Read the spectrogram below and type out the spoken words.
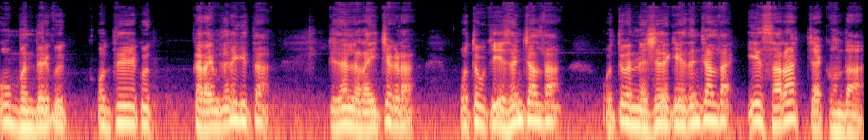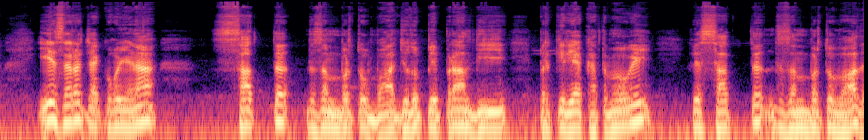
ਉਹ ਬੰਦੇ ਕੋਈ ਉੱਥੇ ਕੋਈ ਕ੍ਰਾਈਮ ਤਾਂ ਨਹੀਂ ਕੀਤਾ। ਕਿਸੇ ਨਾਲ ਲੜਾਈ, ਝਗੜਾ, ਉੱਥੇ ਕੋਈ ਕੇਸ ਨਹੀਂ ਚੱਲਦਾ, ਉੱਥੇ ਕੋਈ ਨਸ਼ੇ ਦਾ ਕੇਸ ਨਹੀਂ ਚੱਲਦਾ। ਇਹ ਸਾਰਾ ਚੈੱਕ ਹੁੰਦਾ। ਇਹ ਸਾਰਾ ਚੈੱਕ ਹੋ ਜਾਣਾ 7 ਦਸੰਬਰ ਤੋਂ ਬਾਅਦ, ਜਦੋਂ ਪੇਪਰਾਂ ਦੀ ਪ੍ਰਕਿਰਿਆ ਖਤਮ ਹੋ ਗਈ, ਫਿਰ 7 ਦਸੰਬਰ ਤੋਂ ਬਾਅਦ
